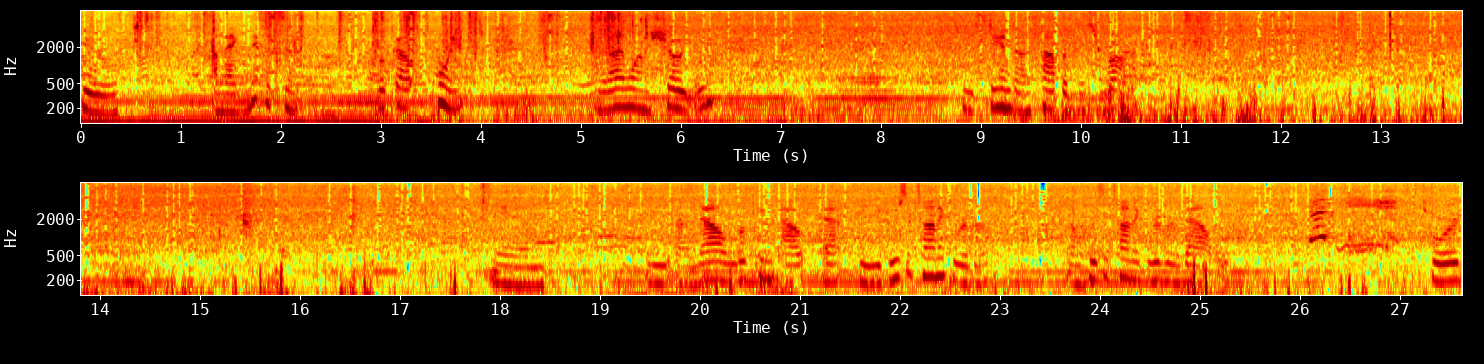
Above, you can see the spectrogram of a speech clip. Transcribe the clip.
to a magnificent lookout point that I want to show you. We stand on top of this rock. And we are now looking out at the Housatonic River from Housatonic River Valley toward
